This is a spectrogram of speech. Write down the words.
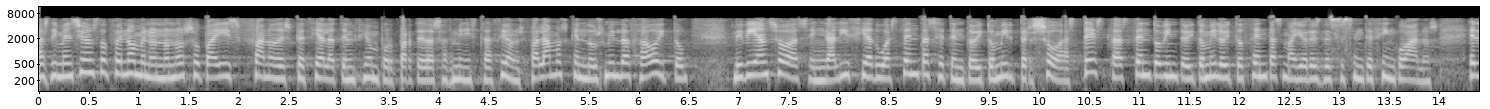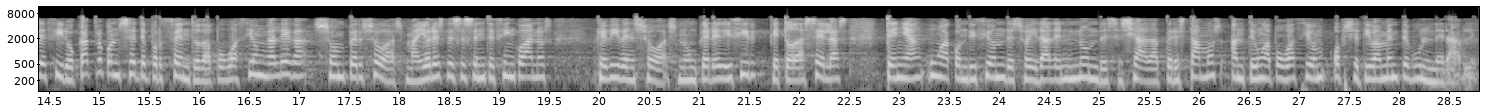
As dimensións do fenómeno no noso país fano de especial atención por parte das administracións. Falamos que en 2018 vivían soas en Galicia 278.000 persoas, destas 128.800 maiores de 65 anos. É dicir, o 4,7% da poboación galega son persoas maiores de 65 anos que viven soas. Non quere dicir que todas elas teñan unha condición de soidade non desexada, pero estamos ante unha poboación obxectivamente vulnerable.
